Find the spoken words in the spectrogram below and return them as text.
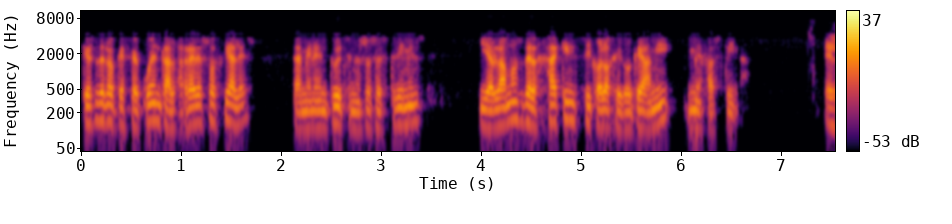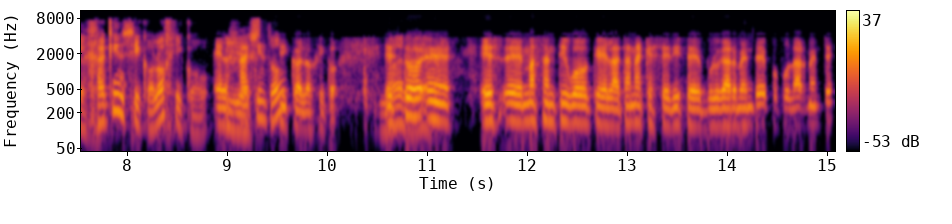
que es de lo que se cuenta en las redes sociales, también en Twitch, en esos streamings, y hablamos del hacking psicológico, que a mí me fascina. El hacking psicológico. El hacking psicológico. esto, eh, es eh, más antiguo que la tana que se dice vulgarmente, popularmente,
